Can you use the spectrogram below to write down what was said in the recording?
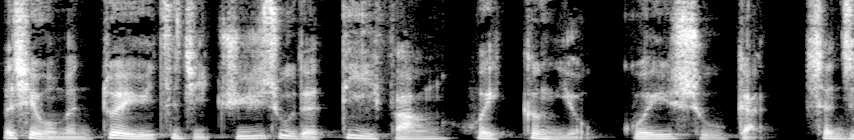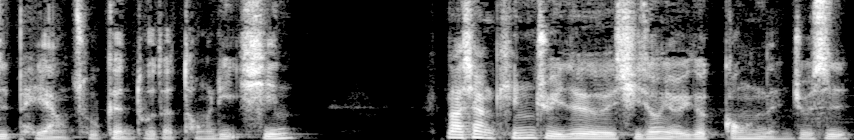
而且，我们对于自己居住的地方会更有归属感，甚至培养出更多的同理心。那像 Kindred 这个，其中有一个功能，就是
